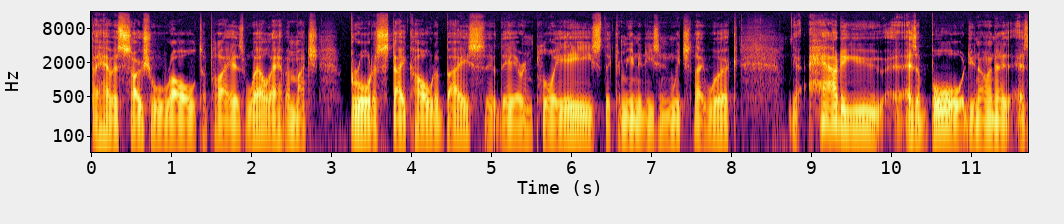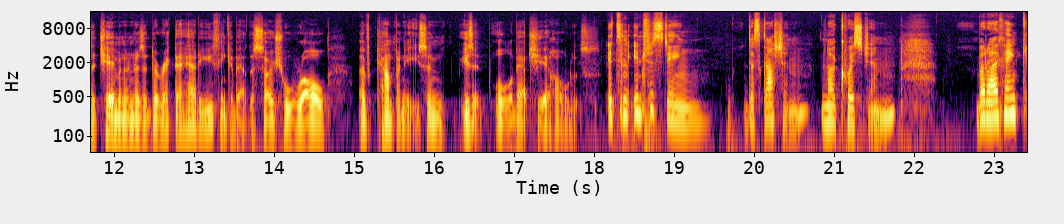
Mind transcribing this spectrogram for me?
they have a social role to play as well. They have a much broader stakeholder base, uh, their employees, the communities in which they work. how do you, as a board, you know, and a, as a chairman and as a director, how do you think about the social role of companies and is it all about shareholders? It's an interesting discussion, no question. But I think,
